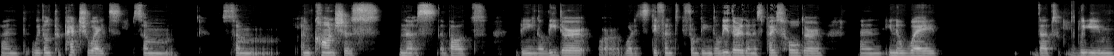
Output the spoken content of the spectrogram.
and we don't perpetuate some some unconsciousness about being a leader or what is different from being a leader than a space holder. And in a way that we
